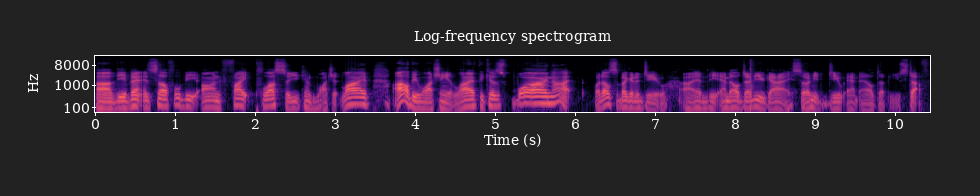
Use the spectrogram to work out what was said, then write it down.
Uh, the event itself will be on Fight Plus, so you can watch it live. I'll be watching it live because why not? What else am I going to do? I am the MLW guy, so I need to do MLW stuff.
